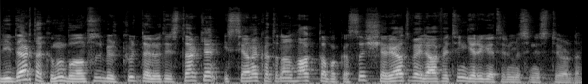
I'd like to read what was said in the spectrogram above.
Lider takımı bağımsız bir Kürt devleti isterken isyana katılan halk tabakası şeriat ve hilafetin geri getirilmesini istiyordu.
